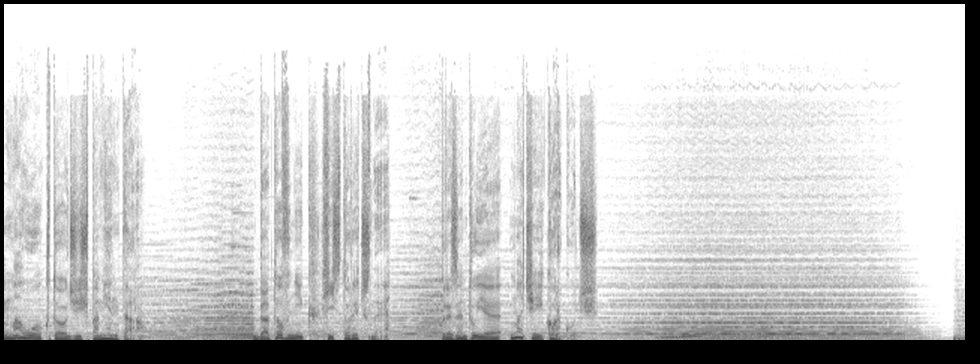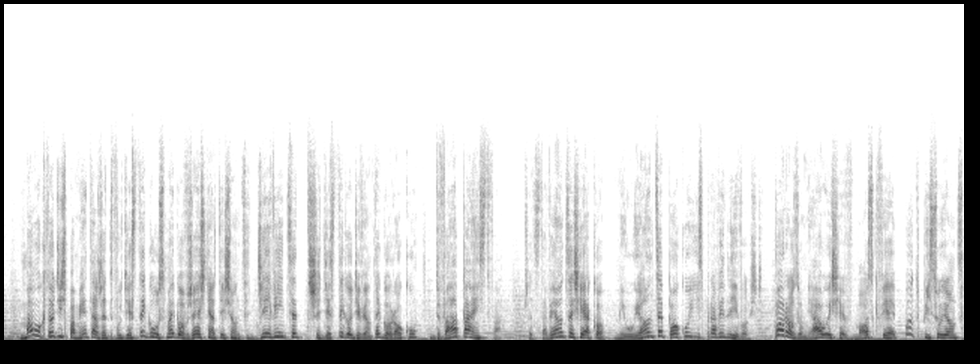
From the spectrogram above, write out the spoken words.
Mało kto dziś pamięta. Datownik historyczny prezentuje Maciej Korkuć. Mało kto dziś pamięta, że 28 września 1939 roku dwa państwa, przedstawiające się jako miłujące pokój i sprawiedliwość, porozumiały się w Moskwie, podpisując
